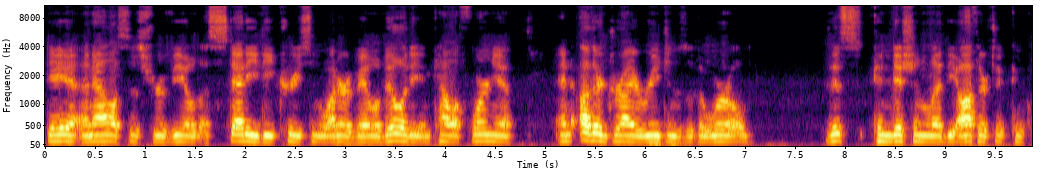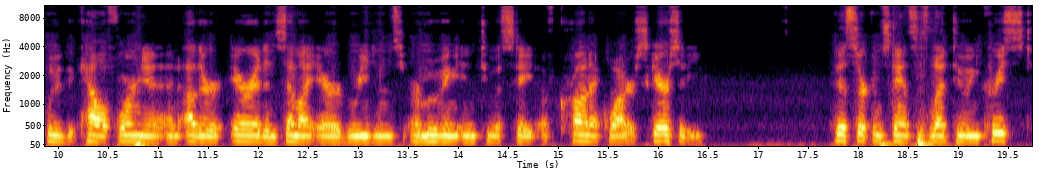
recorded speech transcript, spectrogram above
Data analysis revealed a steady decrease in water availability in California and other dry regions of the world. This condition led the author to conclude that California and other arid and semi arid regions are moving into a state of chronic water scarcity. This circumstance has led to increased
